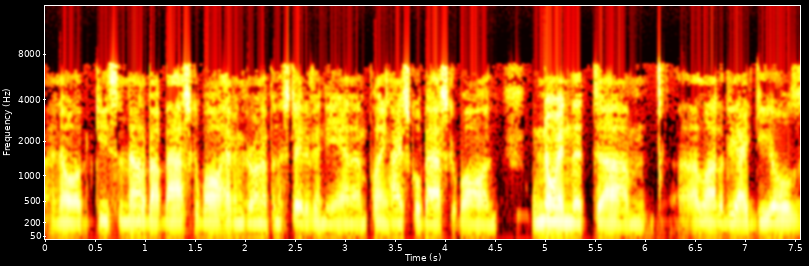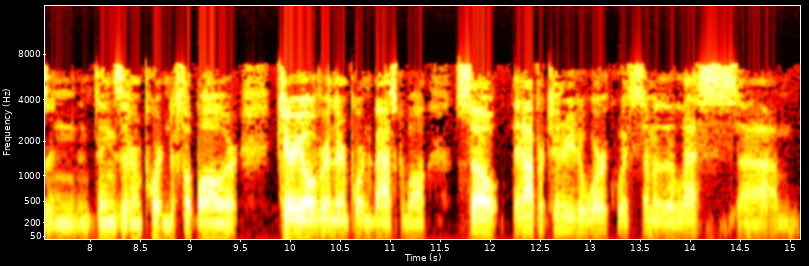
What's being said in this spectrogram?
I know a decent amount about basketball, having grown up in the state of Indiana and playing high school basketball, and, and knowing that um, a lot of the ideals and, and things that are important to football are carry over and they're important to basketball. So an opportunity to work with some of the less um,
